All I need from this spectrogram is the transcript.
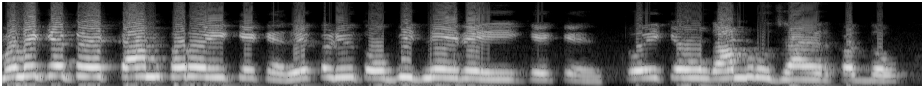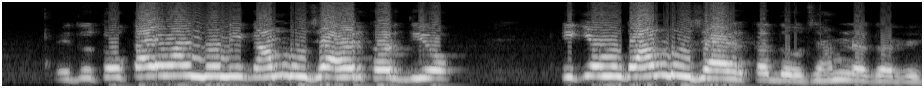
મને કે તો એક કામ કરો એ કે રેકડીઓ તો ઊભી જ નહીં રહી કે કે. તો એ કે હું ગામડું જાહેર કરી દઉં. કીધું, તો કાંઈ વાંધો નહીં, ગામડું જાહેર કરી દો એ કે, હું ગામડું જાહેર કરી દઉં જામનગરને.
